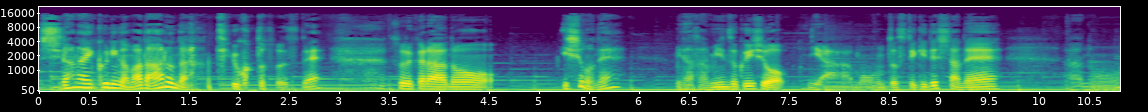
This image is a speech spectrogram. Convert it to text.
知らない国がまだあるんだなっていうこととですね。それからあの衣装ね皆さん民族衣装いやもう本当素敵でしたね。あの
